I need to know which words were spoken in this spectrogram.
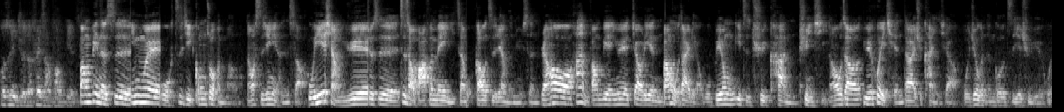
或是你觉得非常方便？方便的是，因为我自己工作很忙，然后时间也很少，我也想约就是至少八分妹以上高质量的女生。然后它很方便，因为教练帮我代聊，我不用一直去看讯息，然后我只要约会前大概去看一下，我就能够直接去约会，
